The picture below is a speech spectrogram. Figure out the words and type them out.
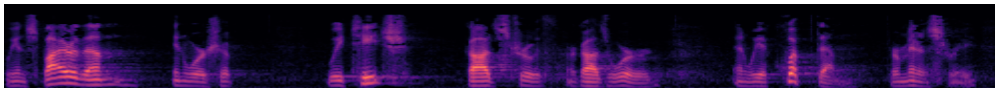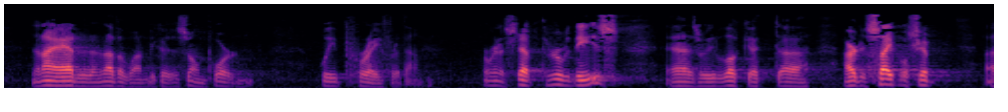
We inspire them in worship. We teach God's truth or God's word. And we equip them for ministry. Then I added another one because it's so important. We pray for them. We're going to step through these as we look at uh, our discipleship uh,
